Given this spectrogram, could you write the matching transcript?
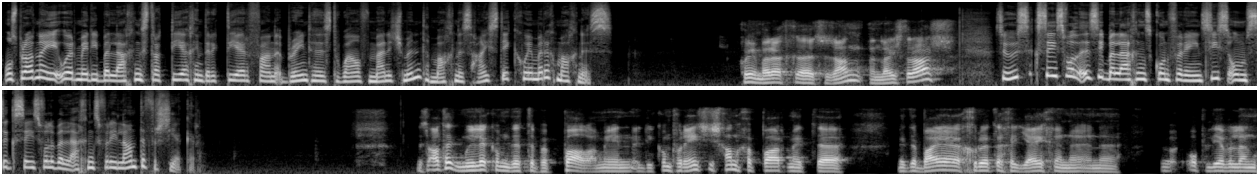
Ons praat nou hieroor met die beleggingsstrateeg en direkteur van Brenthurst Wealth Management, Magnus Heistek. Goeiemôre Magnus. Goeiemôre uh, Susan en luisteraars. So hoe suksesvol is die beleggingskonferensies om suksesvolle beleggings vir die land te verseker? Dit is altyd moeilik om dit te bepaal. I mean, die konferensies gaan gepaard met 'n uh, met 'n baie groot gejuig en 'n 'n opleweling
